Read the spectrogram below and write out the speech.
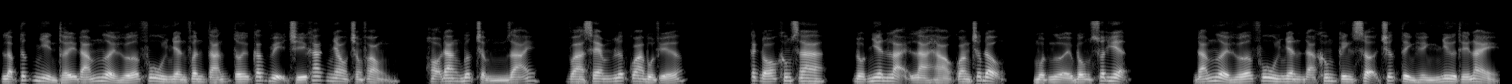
lập tức nhìn thấy đám người hứa phu nhân phân tán tới các vị trí khác nhau trong phòng, họ đang bước chậm rãi và xem lướt qua bốn phía. Cách đó không xa, đột nhiên lại là hào quang chớp động, một người bỗng xuất hiện. Đám người hứa phu nhân đã không kinh sợ trước tình hình như thế này,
